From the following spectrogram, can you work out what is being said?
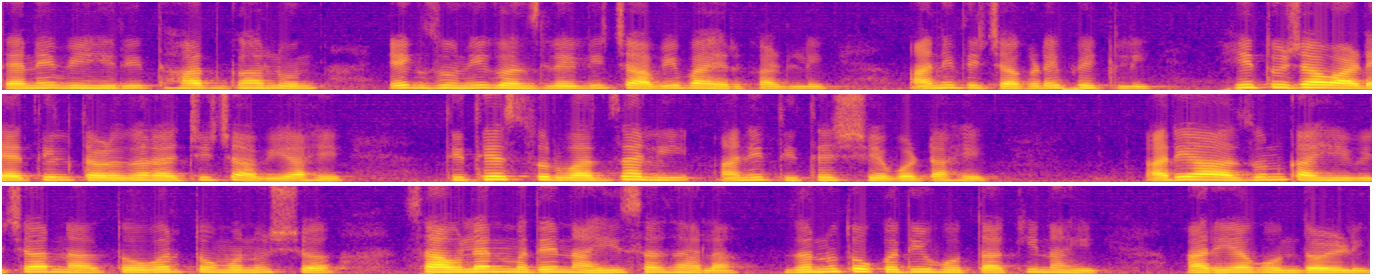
त्याने विहिरीत हात घालून एक जुनी गंजलेली चावी बाहेर काढली आणि तिच्याकडे फेकली. ही तुझ्या वाड्यातील तळघराची चावी आहे. तिथेच सुरुवात झाली आणि तिथेच शेवट आहे. आर्या अजून काही विचारणार तोवर तो मनुष्य सावल्यांमध्ये नाहीसा झाला. जणू तो कधी होता की नाही? आर्या गोंधळली.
